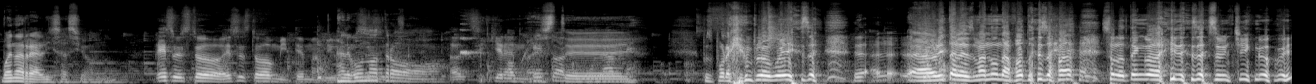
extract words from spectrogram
buena realización, ¿no? Eso es todo, eso es todo mi tema, amigo. ¿Algún No sé si- otro ah, Si quieren. objeto Este, acumulable? Pues por ejemplo, güey, ese- ahorita les mando una foto de esa madre. Solo tengo ahí desde hace un chingo, güey.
